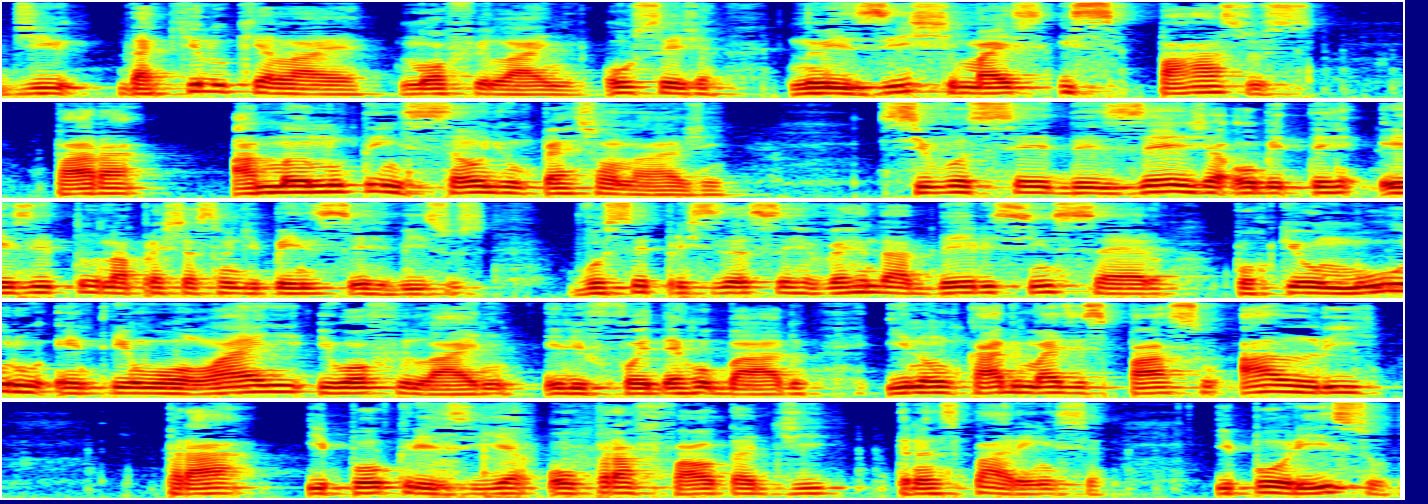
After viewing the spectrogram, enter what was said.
de, daquilo que ela é no offline. Ou seja, não existe mais espaços para a manutenção de um personagem. Se você deseja obter êxito na prestação de bens e serviços, você precisa ser verdadeiro e sincero, porque o muro entre o online e o offline ele foi derrubado e não cabe mais espaço ali para hipocrisia ou para falta de transparência. E por isso,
